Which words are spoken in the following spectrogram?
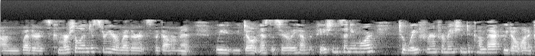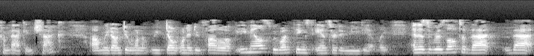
on whether it's commercial industry or whether it's the government. We we don't necessarily have the patience anymore to wait for information to come back. We don't want to come back and check. Um, we don't do want to, we don't want to do follow up emails. We want things answered immediately. And as a result of that that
